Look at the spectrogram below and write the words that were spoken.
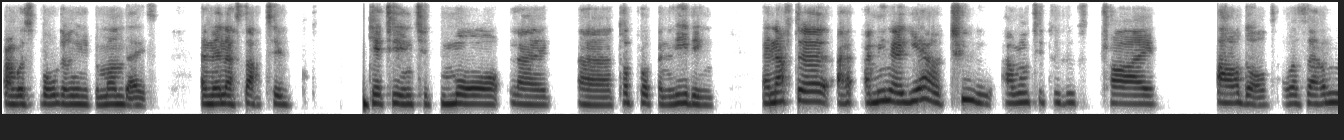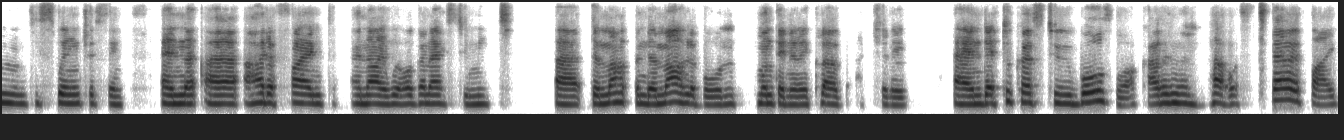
I was bouldering the Mondays, and then I started getting into more like uh, top rope and leading. And after, I, I, mean, a year or two, I wanted to do, try outdoors. I was like, mm, this is very interesting. And uh, I had a friend and I were organized to meet uh, the, the Marylebone Mountaineering Club, actually. And they took us to Walk. I remember I was terrified.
